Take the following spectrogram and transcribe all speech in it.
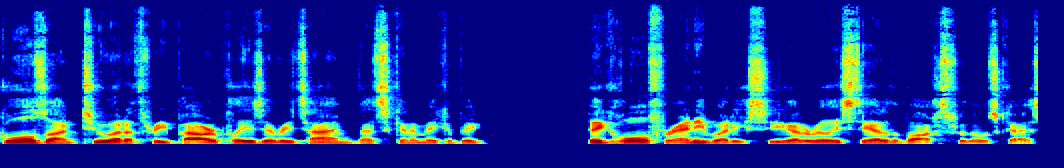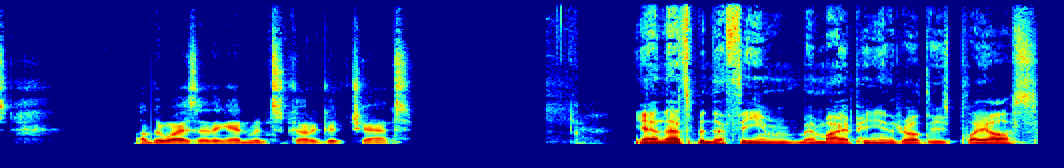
goals on two out of three power plays every time, that's going to make a big big hole for anybody. So, you got to really stay out of the box for those guys. Otherwise, I think Edmonton's got a good chance. Yeah, and that's been the theme, in my opinion, throughout these playoffs.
